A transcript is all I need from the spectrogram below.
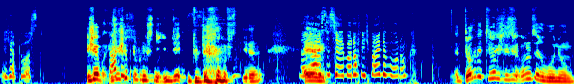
Ich hab Durst. Ich habe ich, ich hab übrigens eine Idee. Du darfst, ja. Naja, Ähm. es ist ja immer noch nicht meine Wohnung. Doch, natürlich, das ist unsere Wohnung.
